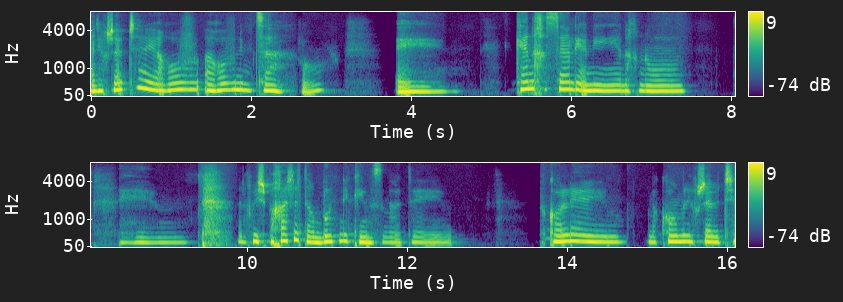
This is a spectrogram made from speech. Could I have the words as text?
אני חושבת שהרוב נמצא פה. אה, כן חסר לי, אני, אנחנו, אה, אנחנו משפחה של תרבותניקים, זאת אומרת, בכל מקום אני חושבת ש...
